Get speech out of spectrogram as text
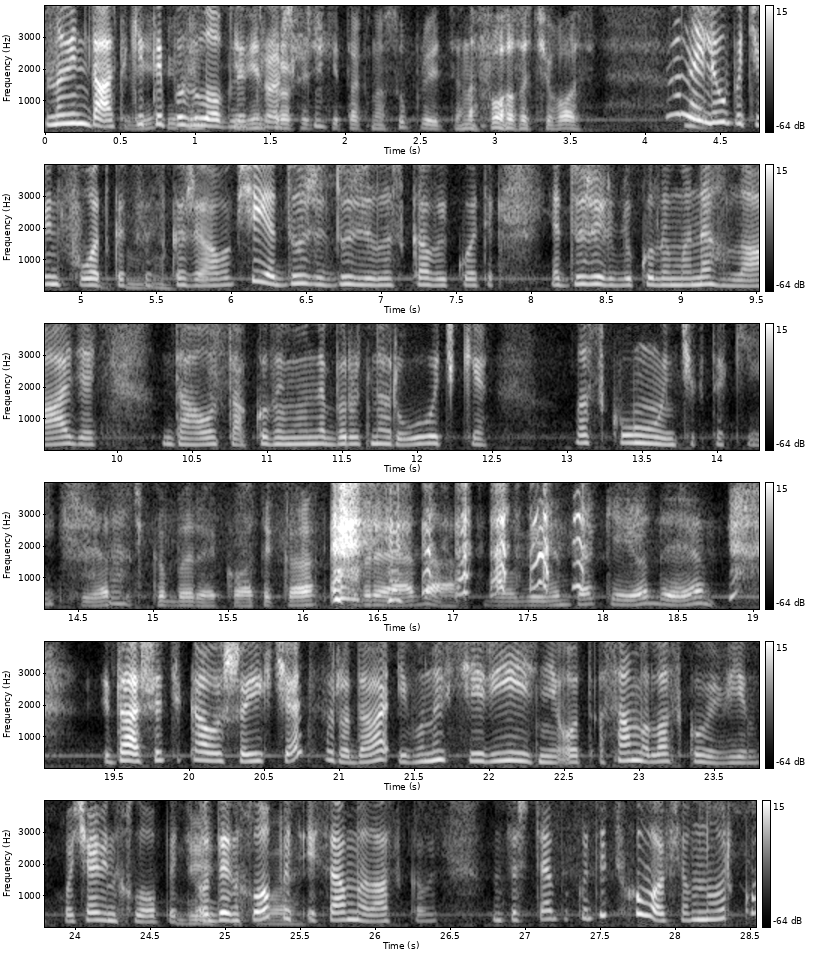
Ну він да, такий він- типу злобний і він трошки. трошечки так насуплюється на фото чогось. Ну, не любить він фоткатися, скажи. А взагалі я дуже-дуже ласкавий котик. Я дуже люблю, коли мене гладять. Да, отак, коли мене беруть на ручки. Ласкунчик такий. Святочка бере котика бреда, бо він такий один. І да, ще цікаво, що їх четверо, да, і вони всі різні. От, а саме ласковий він, хоча він хлопець. Дивіться, Один хлопець ховає. і саме ласковий. Ну це ж треба куди сховався? В норку?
